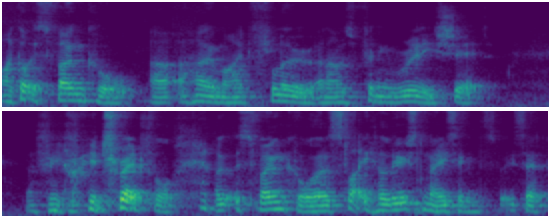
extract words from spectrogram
I got this phone call uh, at home. I had flu and I was feeling really shit. I feeling really dreadful. I got this phone call. I was slightly hallucinating. He said,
